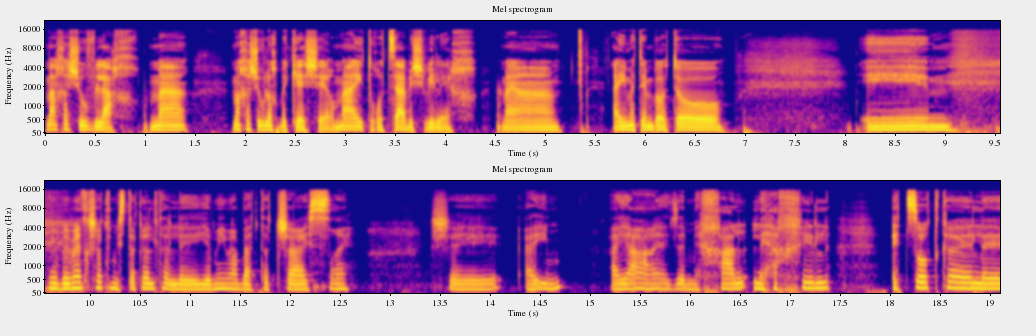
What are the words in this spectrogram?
מה חשוב לך, מה, מה חשוב לך בקשר? מה היית רוצה בשבילך? מה... האם אתם באותו... אמ, ובאמת, כשאת מסתכלת על אה, ימימה בת ה-19, שהאם היה איזה מכל להכיל עצות כאלה?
